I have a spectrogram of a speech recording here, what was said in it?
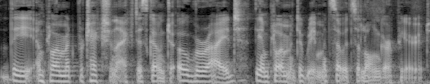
the Employment Protection Act is going to override the employment agreement, so it's a longer period.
